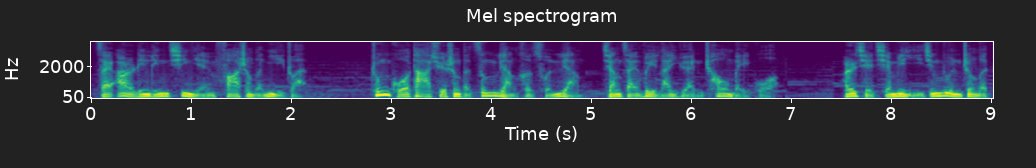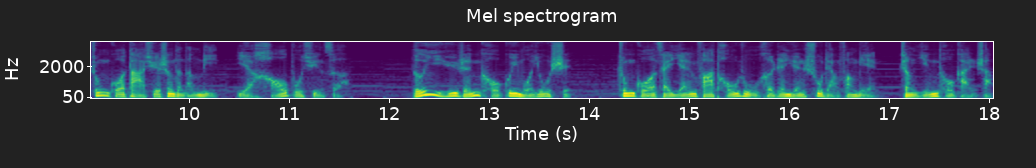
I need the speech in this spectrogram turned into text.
在2007年发生了逆转，中国大学生的增量和存量将在未来远超美国，而且前面已经论证了中国大学生的能力也毫不逊色。得益于人口规模优势，中国在研发投入和人员数量方面正迎头赶上，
